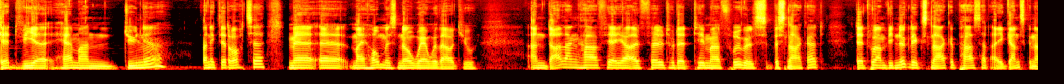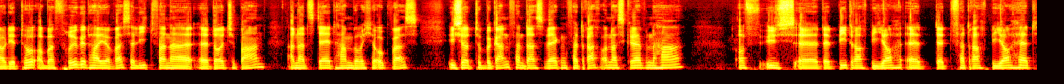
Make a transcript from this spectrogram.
Det wir Hermann Düne, wann ich der drauf sehe, äh, My Home is Nowhere Without You. An Dalang ha ja all Feld zu der Thema Frügels besnakert, der Tour am wie nöglich snake passt hat ei ganz genau die Tour, aber fröget ha ja was, er liegt von der äh, Deutsche Bahn, an als Dad Hamburg ja auch was. Ich ja zu begann von das wegen Vertrag unterschrieben ha, auf üs äh, det Beitrag bio, äh, det Vertrag bio hat,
